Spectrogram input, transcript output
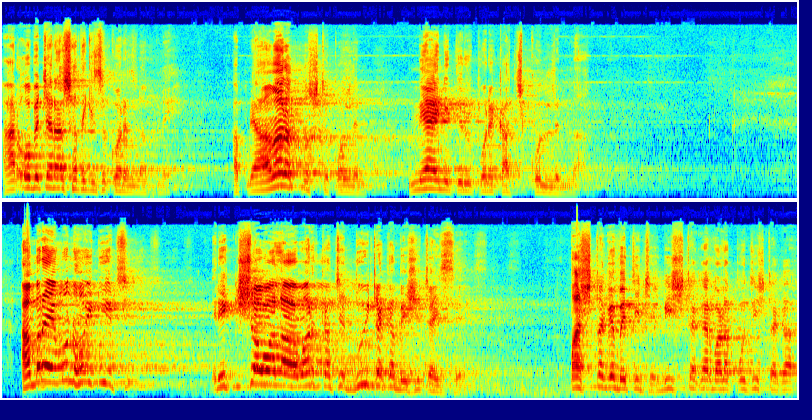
আর ও বেচারার সাথে কিছু করেন না আপনি। আপনি আমানত নষ্ট করলেন ন্যায় নীতির উপরে কাজ করলেন না। আমরা এমন হয়ে গিয়েছি, রিক্সাওয়ালা আমার কাছে দুই টাকা বেশি চাইছে। পাঁচ টাকা বেচেছে, বিশ টাকার ভাড়া পঁচিশ টাকা,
